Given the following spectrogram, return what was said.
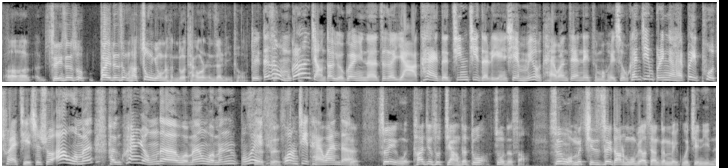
呃，陈医生说，拜登政府他重用了很多台湾人在里头。对，但是我们刚刚讲到有关于呢这个亚太的经济的连线没有台湾在内，怎么回事？我看今天布林肯还被迫出来解释说啊，我们很宽容的，我们我们不会忘记台湾的。是，所以我他就说讲的多，做的少。所以我们其实最大的目标是要跟美国建立呢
